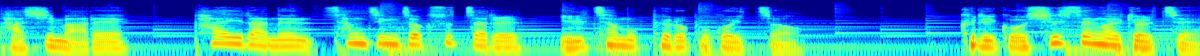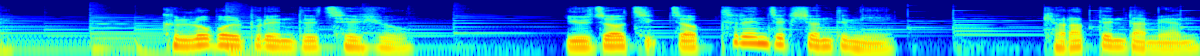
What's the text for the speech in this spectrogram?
다시 말해 파이라는 상징적 숫자를 1차 목표로 보고 있죠. 그리고 실생활 결제, 글로벌 브랜드 제휴, 유저 직접 트랜잭션 등이 결합된다면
